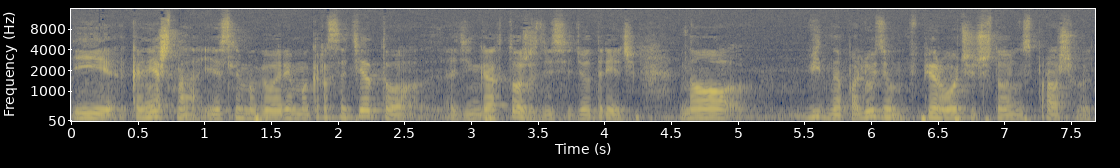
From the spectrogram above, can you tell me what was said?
И, конечно, если мы говорим о красоте, то о деньгах тоже здесь идет речь. Но видно по людям, в первую очередь, что они спрашивают.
